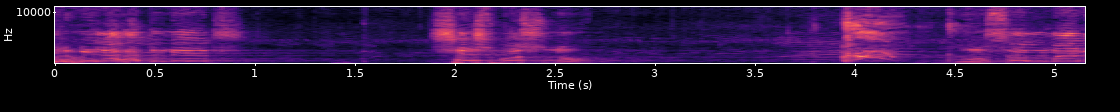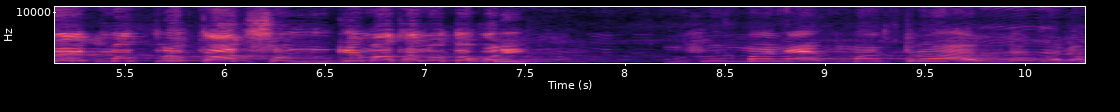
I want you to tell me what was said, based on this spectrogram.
উর্মিলা খাতুনের শেষ প্রশ্ন। মুসলমান একমাত্র কাজ সম্মুখে মাথা নত করে? মুসলমান একমাত্র আল্লাহ ছাড়া।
